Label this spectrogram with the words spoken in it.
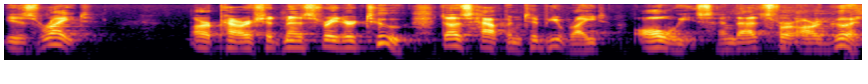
is right. Our parish administrator, too, does happen to be right always, and that's for our good.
